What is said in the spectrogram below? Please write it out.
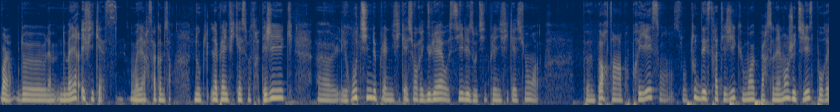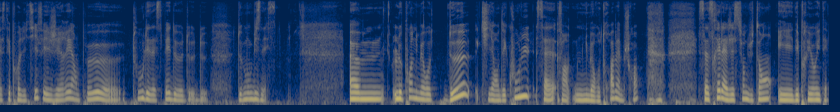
Voilà, de, de, manière efficace. On va dire ça comme ça. Donc la planification stratégique, euh, les routines de planification régulière aussi, les outils de planification, euh, peu importe, hein, appropriés, sont, sont, toutes des stratégies que moi personnellement j'utilise pour rester productif et gérer un peu euh, tous les aspects de, de, de, mon business. le point numéro 2 qui en découle, ça, enfin numéro 3 même je crois, ça serait la gestion du temps et des priorités.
